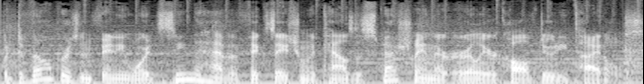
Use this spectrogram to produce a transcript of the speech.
but developers Infinity Ward seem to have a fixation with cows especially in their earlier Call of Duty titles.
